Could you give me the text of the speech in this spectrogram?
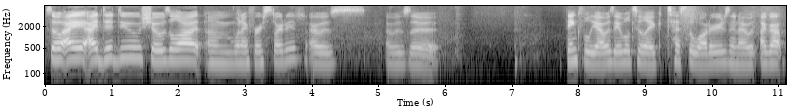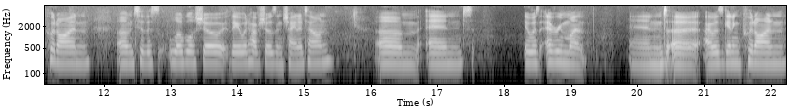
so I I did do shows a lot. Um, when I first started, I was I was uh. Thankfully, I was able to like test the waters, and I w- I got put on um, to this local show. They would have shows in Chinatown, um, and it was every month, and uh, I was getting put on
